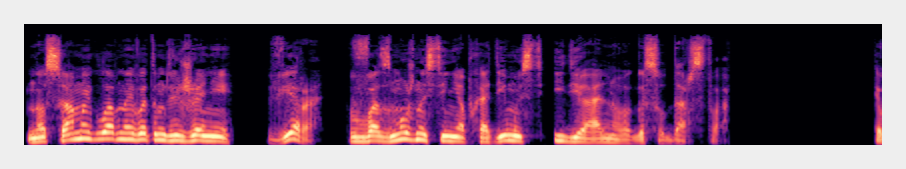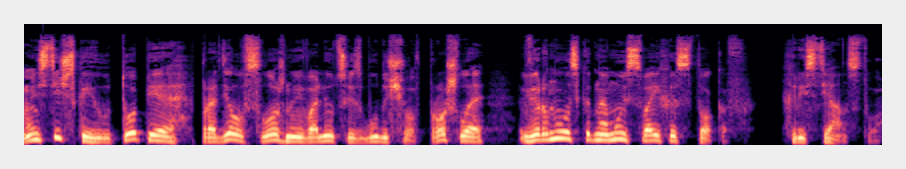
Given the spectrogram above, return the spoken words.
Но самое главное в этом движении — вера в возможность и необходимость идеального государства. Коммунистическая утопия, проделав сложную эволюцию из будущего в прошлое, вернулась к одному из своих истоков — христианству.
